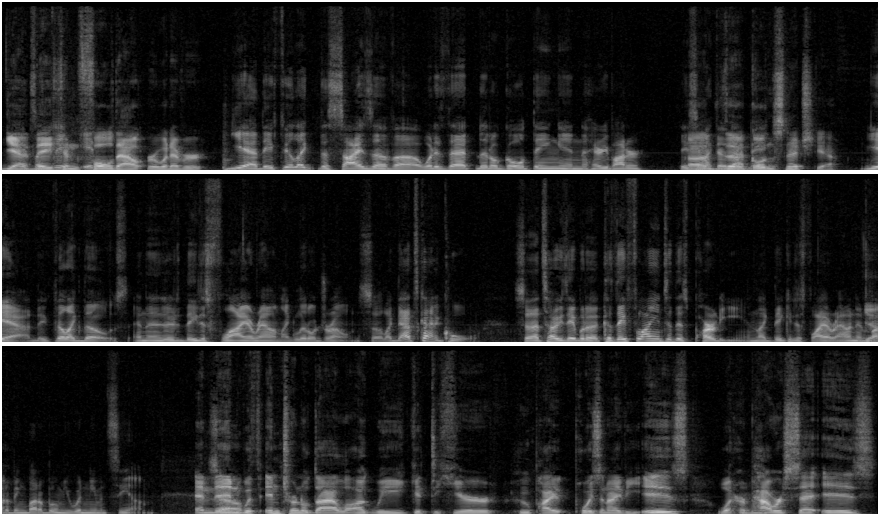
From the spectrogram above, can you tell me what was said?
Yeah, It's they like can it- fold out or whatever. Yeah, they feel like the size of uh, what is that little gold thing in Harry Potter? They seem Uh, like they're the that big. Golden Snitch, yeah. Yeah, they feel like those, and then they're- just fly around like little drones. So like that's kind of cool. So that's how he's able to, because they fly into this party and like they can just fly around and Yeah. bada bing bada boom, you wouldn't even see them. And then with internal dialogue, we get to hear who Pi- Poison Ivy is, what Mm-hmm. her power set is,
